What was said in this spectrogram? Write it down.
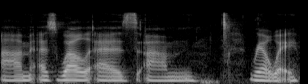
um, as well as um, railway.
